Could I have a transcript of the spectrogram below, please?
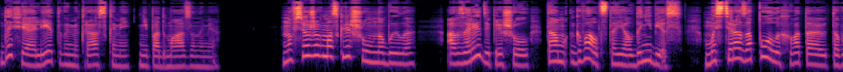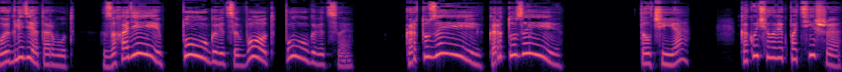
да фиолетовыми красками неподмазанными. Но все же в Москве шумно было, а в заряде пришел, там гвалт стоял до небес, мастера за полы хватают, того и гляди оторвут. Заходи, пуговицы, вот пуговицы. «Картузы! Картузы!» Толчия. Какой человек потише,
